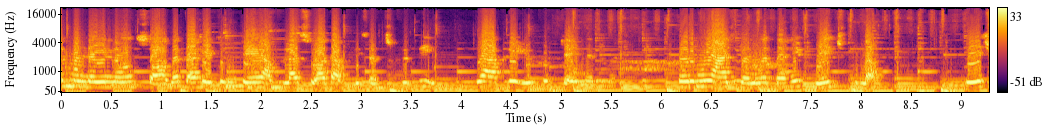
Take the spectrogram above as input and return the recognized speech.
नमस्कार मंडळींनो. स्वागत आहे तुमचे आपला स्वाद आपली संस्कृती या आपल्या युट्यूब चॅनलवर तर मी आज बनवत आहे व्हेज पुलाव. व्हेज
